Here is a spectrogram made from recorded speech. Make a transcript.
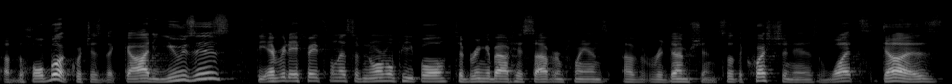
of the whole book, which is that God uses the everyday faithfulness of normal people to bring about his sovereign plans of redemption. So the question is what does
